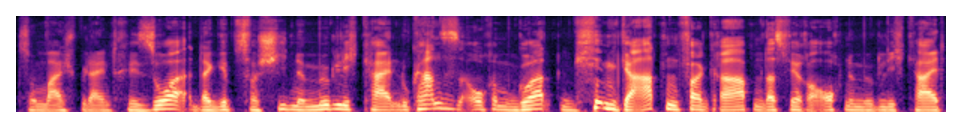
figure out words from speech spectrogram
zum Beispiel ein Tresor. Da gibt es verschiedene Möglichkeiten. Du kannst es auch im Garten, im Garten vergraben, das wäre auch eine Möglichkeit.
